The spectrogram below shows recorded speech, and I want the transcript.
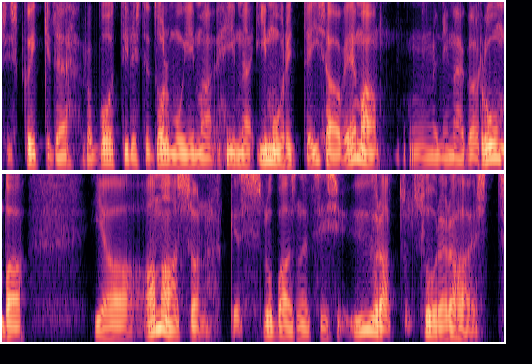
siis kõikide robootiliste tolmuima, imurite isa või ema mm, nimega Roomba ja Amazon, kes lubas nad siis üüratult suure raha eest,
